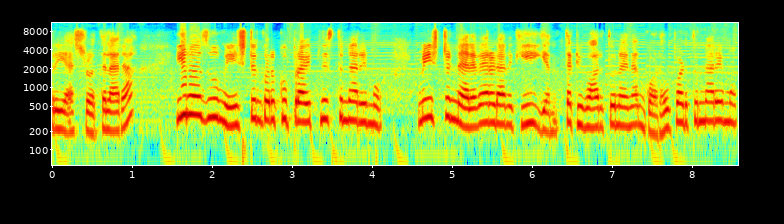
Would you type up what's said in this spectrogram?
ప్రియా శ్రోతలారా ఈరోజు మీ ఇష్టం కొరకు ప్రయత్నిస్తున్నారేమో. మీ ఇష్టం నెరవేరడానికి ఎంతటి వారితోనైనా గొడవ పడుతున్నారేమో.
